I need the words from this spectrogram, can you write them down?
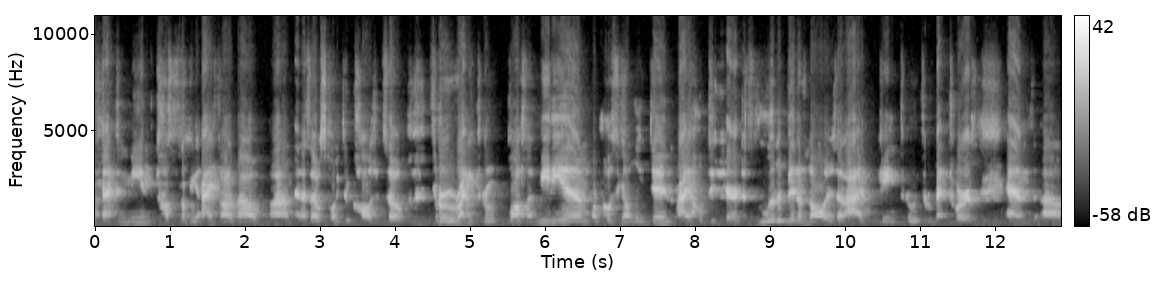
affected me and caused something I thought about um, and as I was going through college. And so, through writing through blogs on Medium or posting on LinkedIn, I hope to share just a little bit of knowledge that I've gained through through mentors and um,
